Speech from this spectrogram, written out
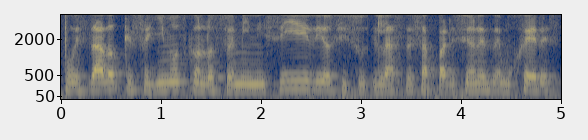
pues dado que seguimos con los feminicidios y, las desapariciones de mujeres,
